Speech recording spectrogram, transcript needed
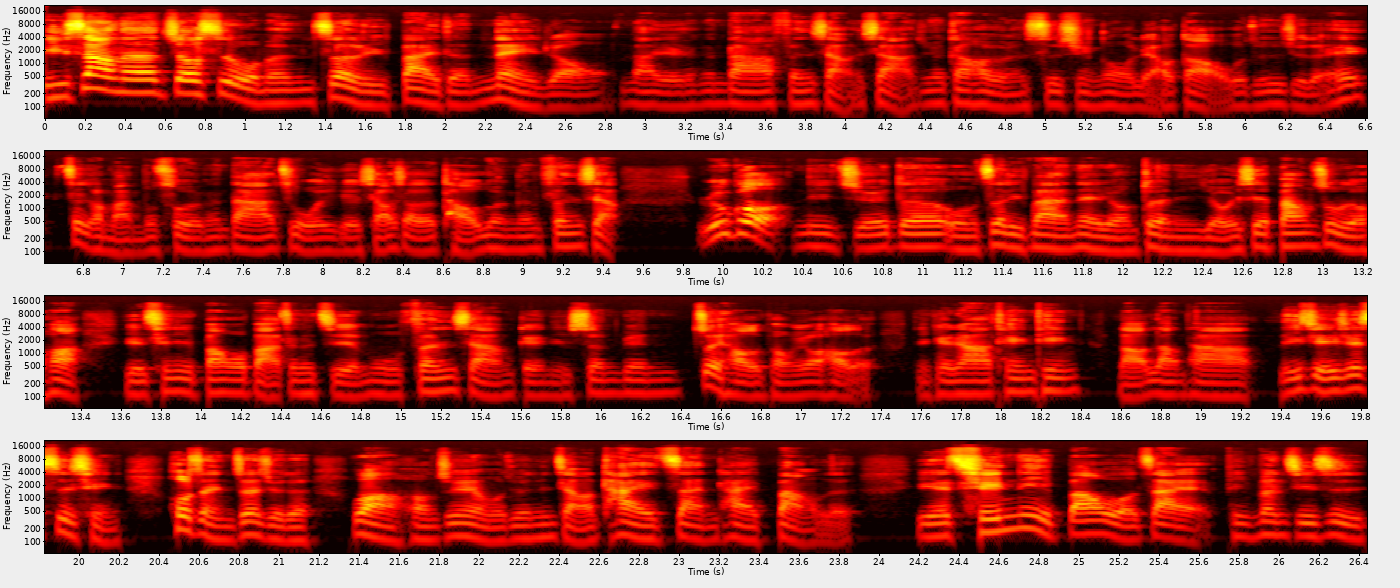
以上呢就是我们这礼拜的内容，那也跟大家分享一下，因为刚好有人私信跟我聊到，我就是觉得，诶，这个蛮不错的，跟大家做一个小小的讨论跟分享。如果你觉得我这礼拜的内容对你有一些帮助的话，也请你帮我把这个节目分享给你身边最好的朋友好了。你可以让他听一听，然后让他理解一些事情，或者你真的觉得哇，黄军远，我觉得你讲的太赞太棒了，也请你帮我在评分机制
